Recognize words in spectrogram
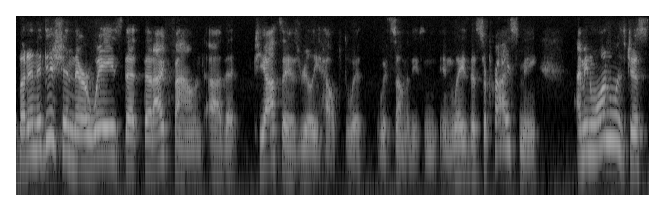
But in addition, there are ways that that I found uh, that Piazza has really helped with with some of these in, in ways that surprised me. I mean, one was just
